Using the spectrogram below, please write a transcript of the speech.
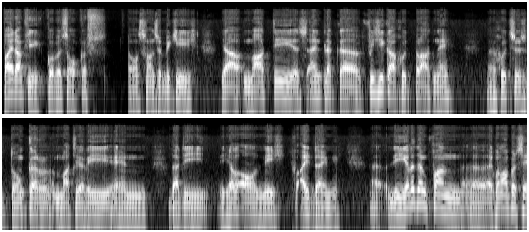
Baie dankie Kobus Olkers. Ons gaan so 'n bietjie ja, Mati is eintlik 'n uh, fisika goed praat, né? Uh, goed soos donker materie en dat die heelal nie uitdui nie. Uh, die hele ding van uh, ek wil amper sê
